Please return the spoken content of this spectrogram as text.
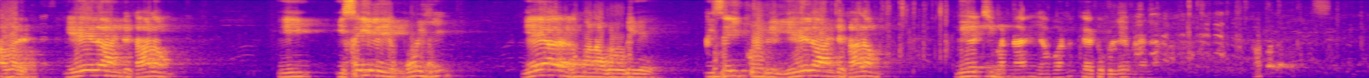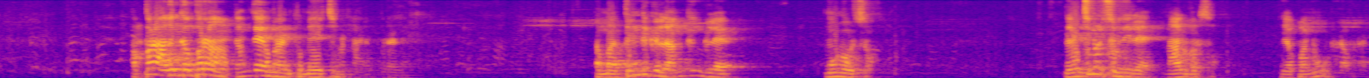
அவர் ஏழு ஆண்டு காலம் இ- இசையிலே மூழ்கி ஏ ஆர் ரஹ்மான் அவருடைய இசைக்குழுவில் ஏழு ஆண்டு காலம் முயற்சி பண்ணாரு. எவனும் கேட்டுக்கொள்ளே விடலாம் அப்புறம் அப்புறம் அதுக்கப்புறம் கங்கை அமரனுக்கு முயற்சி பண்ணாரு விடல நம்ம திண்டுக்கல் அங்குங்கள மூணு வருஷம். லட்சுமண் சுருதியில நாலு வருஷம். எவனும் உள்ள விடல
